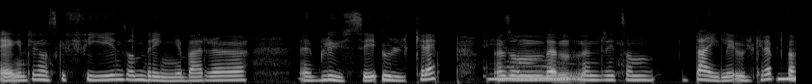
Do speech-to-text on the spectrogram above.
egentlig ganske fin sånn bringebærrød, blusig ullkrepp. En sånn, den, en litt sånn deilig ullkrepp, da,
